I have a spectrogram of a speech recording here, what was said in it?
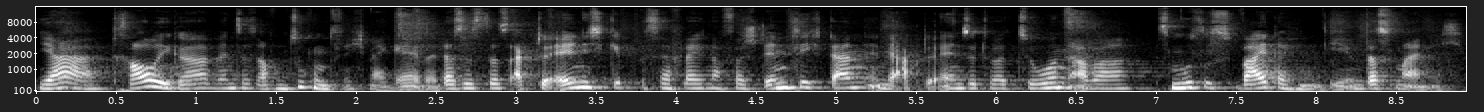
ja, trauriger, wenn es das auch in Zukunft nicht mehr gäbe. Dass es das aktuell nicht gibt, ist ja vielleicht noch verständlich dann in der aktuellen Situation, aber es muss es weiterhin geben, das meine ich.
